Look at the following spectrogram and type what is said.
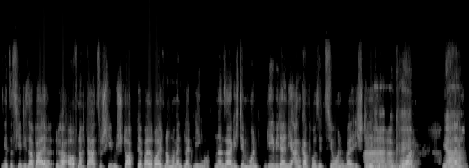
jetzt ist hier dieser Ball, hör auf, nach da zu schieben, stopp, der Ball rollt noch einen Moment, bleibt liegen. Und dann sage ich dem Hund, geh wieder in die Ankerposition, weil ich stehe ah, hier okay. vor. Ja. Und dann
